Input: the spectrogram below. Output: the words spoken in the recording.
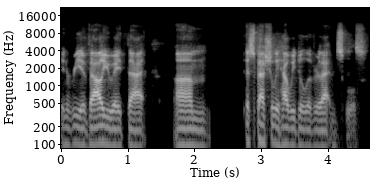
and reevaluate that um, especially how we deliver that in schools.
